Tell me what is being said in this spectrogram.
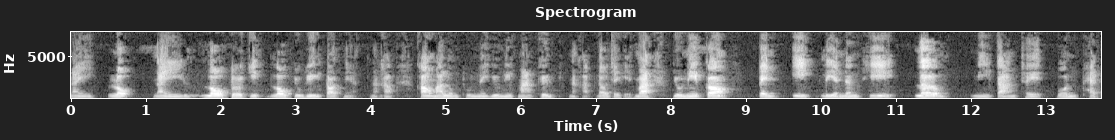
ในโลกในโลกธุรกิจโลกยูดีตอดเนี่ยนะครับ เข้ามาลงทุนในยูนิฟมากขึ้นนะครับ เราจะเห็นว่ายูนิฟก็เป็นอีกเหรียญหนึ่งที่เริ่มมีการเทรดบนแพลต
